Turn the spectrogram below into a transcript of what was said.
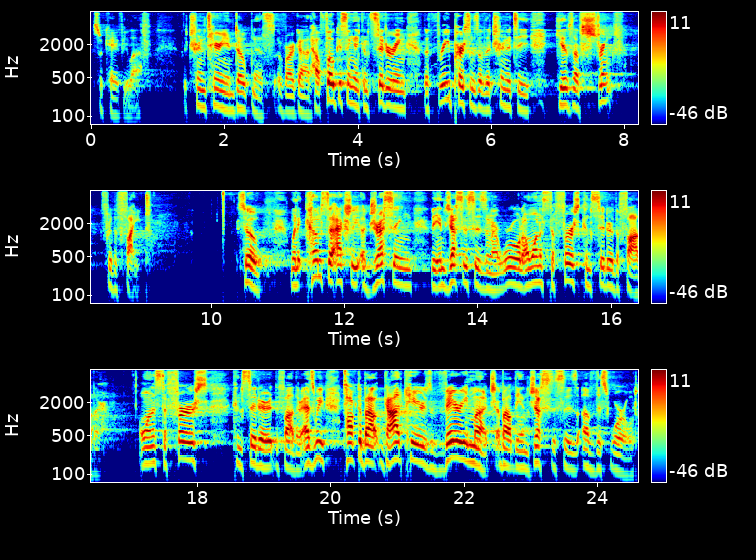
It's okay if you laugh. The Trinitarian dopeness of our God. How focusing and considering the three persons of the Trinity gives us strength for the fight. So, when it comes to actually addressing the injustices in our world, I want us to first consider the Father. I want us to first consider the Father. As we talked about, God cares very much about the injustices of this world.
